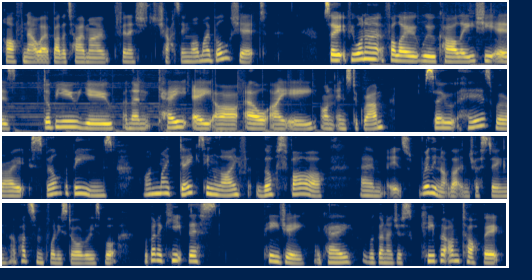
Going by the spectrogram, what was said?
half an hour by the time I've finished chatting all my bullshit. So if you want to follow Wu Carlie, she is W U and then K A R L I E on Instagram. So here's where I spill the beans on my dating life thus far. Um, it's really not that interesting. I've had some funny stories, but we're going to keep this PG, okay? We're going to just keep it on topic,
